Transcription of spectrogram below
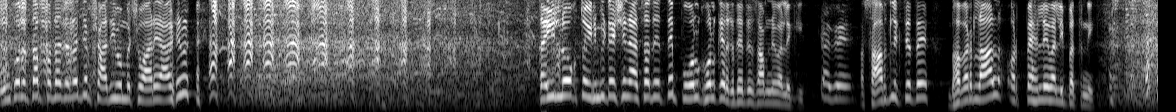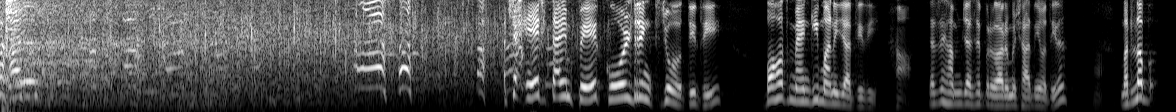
उनको तो तब पता चला जब शादी में मछुआरे आ गए ना। कई लोग तो इनविटेशन ऐसा देते पोल खोल के रख देते सामने वाले की। कैसे? और साफ़ लिखते थे भंवरलाल और पहले वाली पत्नी। अच्छा एक टाइम पे कोल्ड ड्रिंक जो होती थी बहुत महँगी मानी जाती थी। हाँ। जैसे हम जैसे परिवार में शादी होती ना। हाँ। मतलब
